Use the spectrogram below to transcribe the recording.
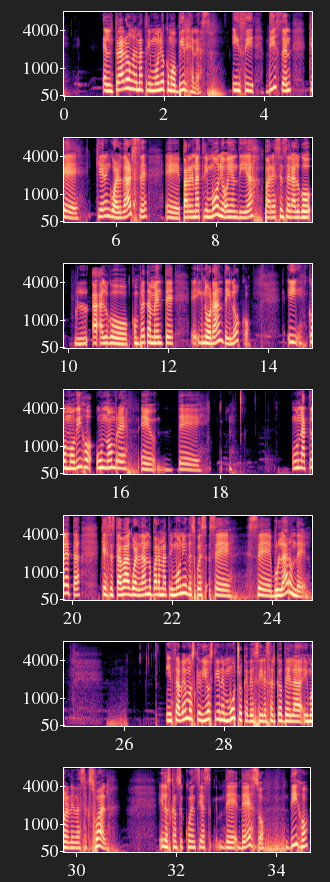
entraron al matrimonio como vírgenes. Y si dicen que quieren guardarse eh, para el matrimonio hoy en día parecen ser algo, algo completamente eh, ignorante y loco. Y como dijo un hombre eh, de un atleta que se estaba guardando para matrimonio y después se, se burlaron de él. Y sabemos que Dios tiene mucho que decir acerca de la inmoralidad sexual y las consecuencias de, de eso. Dijo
